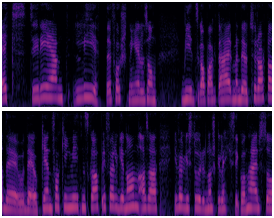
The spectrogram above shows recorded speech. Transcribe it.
ekstremt lite forskning eller sånn vitenskap bak det her, men det er jo ikke så rart, da. Det er jo, det er jo ikke en fucking vitenskap, ifølge noen. Altså, ifølge Store norske leksikon her, så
